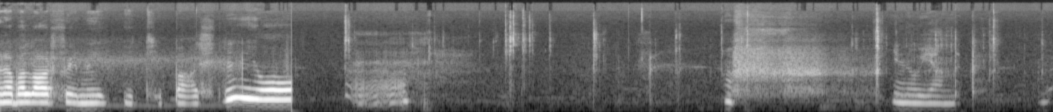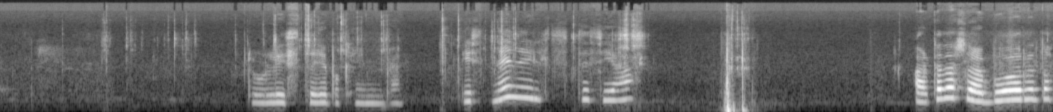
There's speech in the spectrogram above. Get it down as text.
Arabalar filmi 2 başlıyor. Of, yine uyandık. Dur listeye bakayım ben. List ne ne listesi ya? Arkadaşlar bu arada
